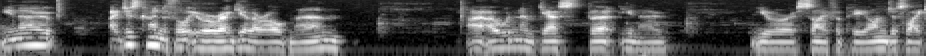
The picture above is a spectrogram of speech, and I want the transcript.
You know, I just kind of thought you were a regular old man. I, I wouldn't have guessed that, you know, you were a cipher peon just like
